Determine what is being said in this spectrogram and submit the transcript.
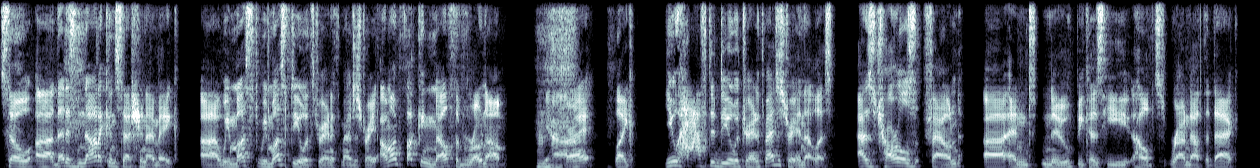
So uh, that is not a concession I make. Uh, we must we must deal with Drannith Magistrate. I'm on fucking Mouth of Ronom. Yeah. All right. Like you have to deal with Drannith Magistrate in that list. As Charles found uh, and knew because he helped round out the deck,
